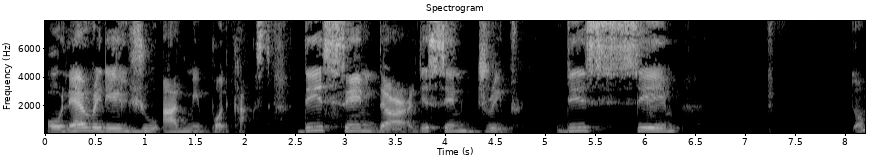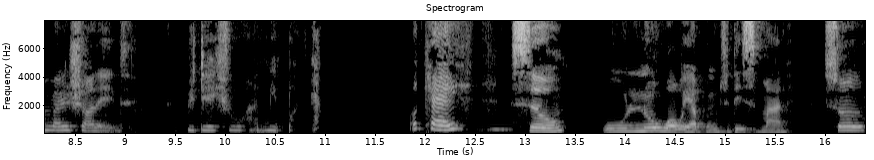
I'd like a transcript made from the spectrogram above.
on Everyday You and Me podcast. This same dar, this same drip, this same. Don't mention it. Everyday You and Me podcast. Okay, so we'll know what will happen to this man. So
